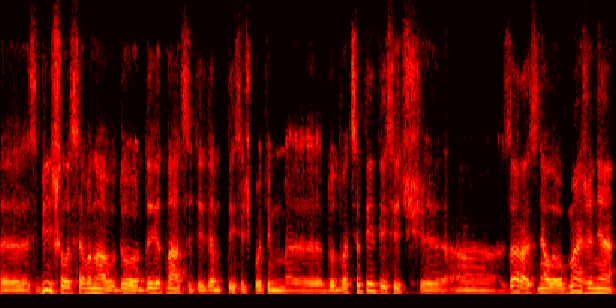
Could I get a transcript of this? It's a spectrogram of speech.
Е, Збільшилася вона до 19 там, тисяч, потім е, до 20 тисяч. Е, Зараз зняли обмеження.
